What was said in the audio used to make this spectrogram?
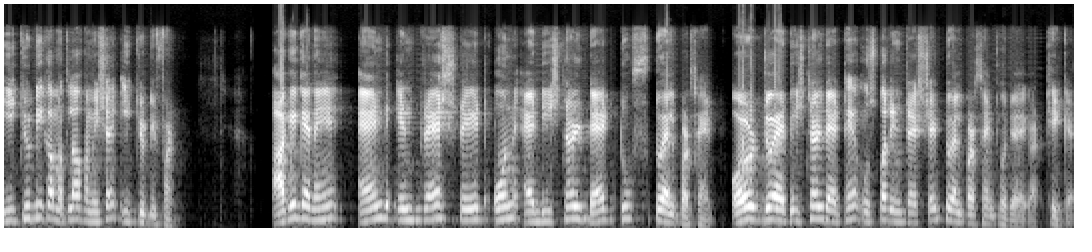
इक्विटी का मतलब हमेशा इक्विटी फंड आगे कह रहे हैं and interest rate on additional debt to twelve percent और जो एडिशनल डेट है, उस पर इंटरेस्ट रेट ट्वेल्व परसेंट हो जाएगा। ठीक है।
